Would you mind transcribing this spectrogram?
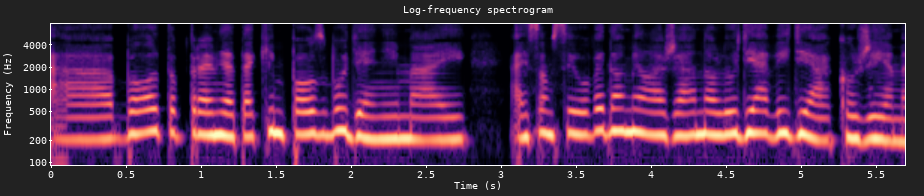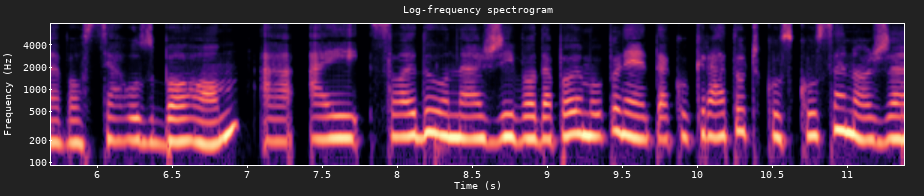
A bolo to pre mňa takým povzbudením aj, aj som si uvedomila, že áno, ľudia vidia, ako žijeme vo vzťahu s Bohom a aj sledujú náš život. A poviem úplne takú krátučku skúsenosť, že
